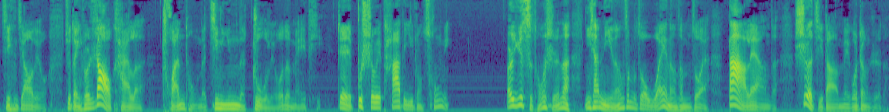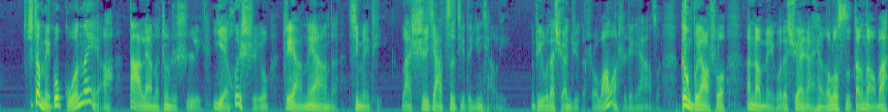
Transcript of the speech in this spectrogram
进行交流，就等于说绕开了传统的精英的主流的媒体，这也不失为他的一种聪明。而与此同时呢，你想你能这么做，我也能这么做呀。大量的涉及到美国政治的，就在美国国内啊，大量的政治势力也会使用这样那样的新媒体来施加自己的影响力。比如在选举的时候，往往是这个样子。更不要说按照美国的渲染，像俄罗斯等等吧，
